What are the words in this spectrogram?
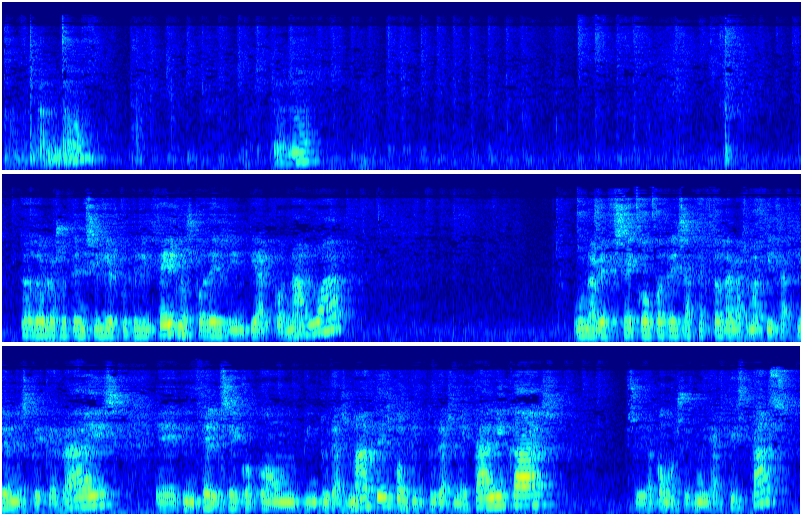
Vamos dando todo. Todos los utensilios que utilicéis los podéis limpiar con agua una vez seco podréis hacer todas las matizaciones que queráis, eh, pincel seco con pinturas mates, con pinturas metálicas. Eso ya como sois muy artistas,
